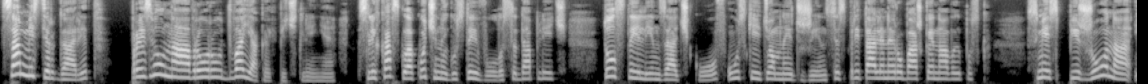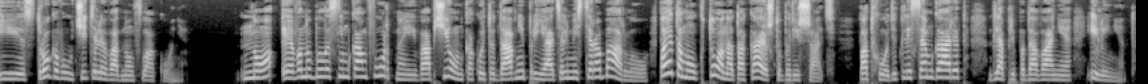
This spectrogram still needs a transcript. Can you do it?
Сам мистер Гаррет произвел на Аврору двоякое впечатление. Слегка всклокоченные густые волосы до плеч – толстые линзы очков, узкие темные джинсы с приталенной рубашкой на выпуск, смесь пижона и строгого учителя в одном флаконе. Но Эвану было с ним комфортно, и вообще он какой-то давний приятель мистера Барлоу. Поэтому кто она такая, чтобы решать, подходит ли Сэм Гаррет для преподавания или нет?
